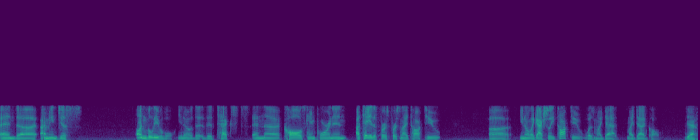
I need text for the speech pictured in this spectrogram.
and uh I mean, just unbelievable. You know, the the texts and the calls came pouring in. I tell you, the first person I talked to, uh, you know, like actually talked to was my dad. My dad called, yeah.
